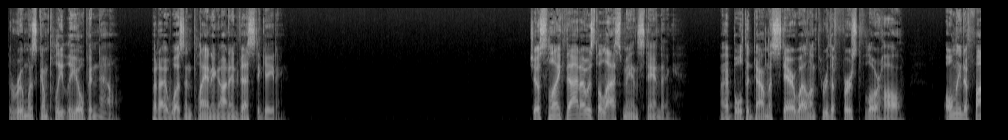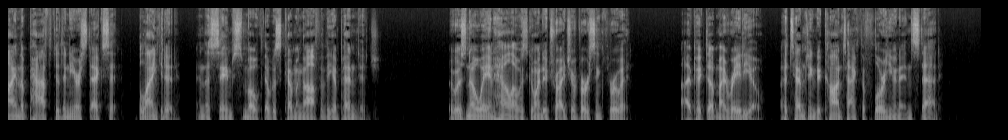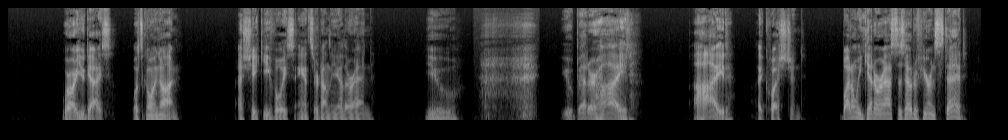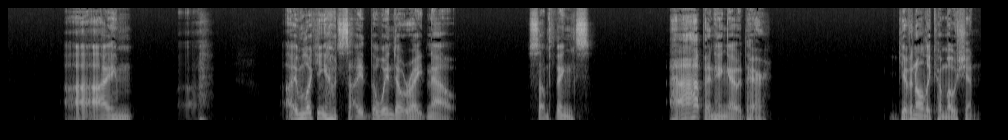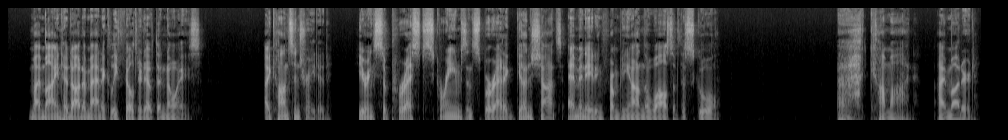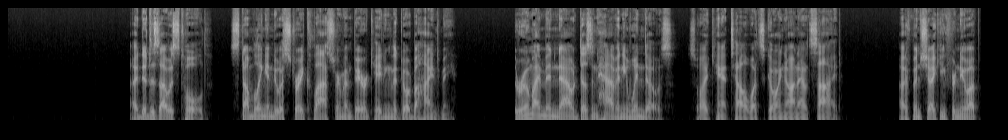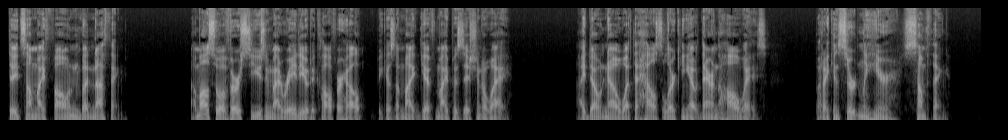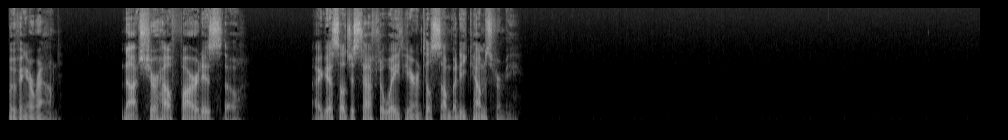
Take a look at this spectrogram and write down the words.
The room was completely open now, but I wasn't planning on investigating. Just like that, I was the last man standing. I bolted down the stairwell and through the first floor hall, only to find the path to the nearest exit blanketed in the same smoke that was coming off of the appendage. There was no way in hell I was going to try traversing through it. I picked up my radio, attempting to contact the floor unit instead. Where are you guys? What's going on? A shaky voice answered on the other end. You. You better hide. Hide? I questioned. Why don't we get our asses out of here instead? I'm. Uh, I'm looking outside the window right now. Something's happening out there. Given all the commotion, my mind had automatically filtered out the noise. I concentrated, hearing suppressed screams and sporadic gunshots emanating from beyond the walls of the school. Ah, come on, I muttered. I did as I was told, stumbling into a stray classroom and barricading the door behind me. The room I'm in now doesn't have any windows, so I can't tell what's going on outside. I've been checking for new updates on my phone, but nothing. I'm also averse to using my radio to call for help because it might give my position away. I don't know what the hell's lurking out there in the hallways, but I can certainly hear something moving around. Not sure how far it is, though. I guess I'll just have to wait here until somebody comes for me.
